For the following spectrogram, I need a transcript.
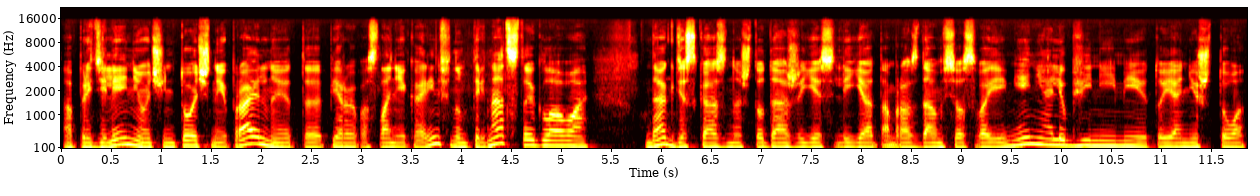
определение, очень точное и правильное. Это первое послание Коринфянам, 13 глава, да, где сказано, что даже если я там раздам все свое имение, а любви не имею, то я ничто.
